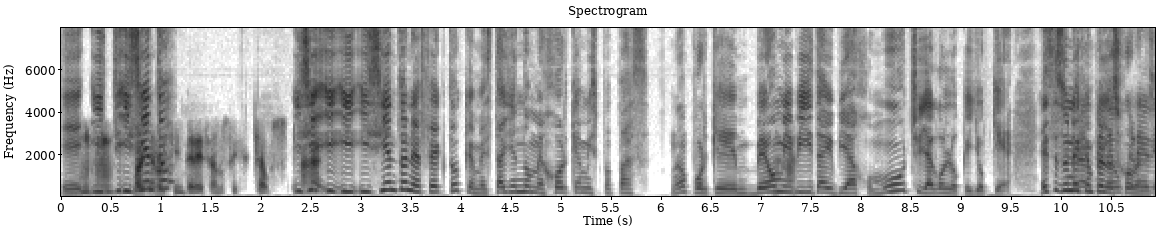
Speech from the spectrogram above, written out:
y, siento... Nos interesan los hijos, y siento en efecto que me está yendo mejor que a mis papás. ¿No? Porque veo mi vida y viajo mucho y hago lo que yo quiera. Este es un ejemplo de los jóvenes.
